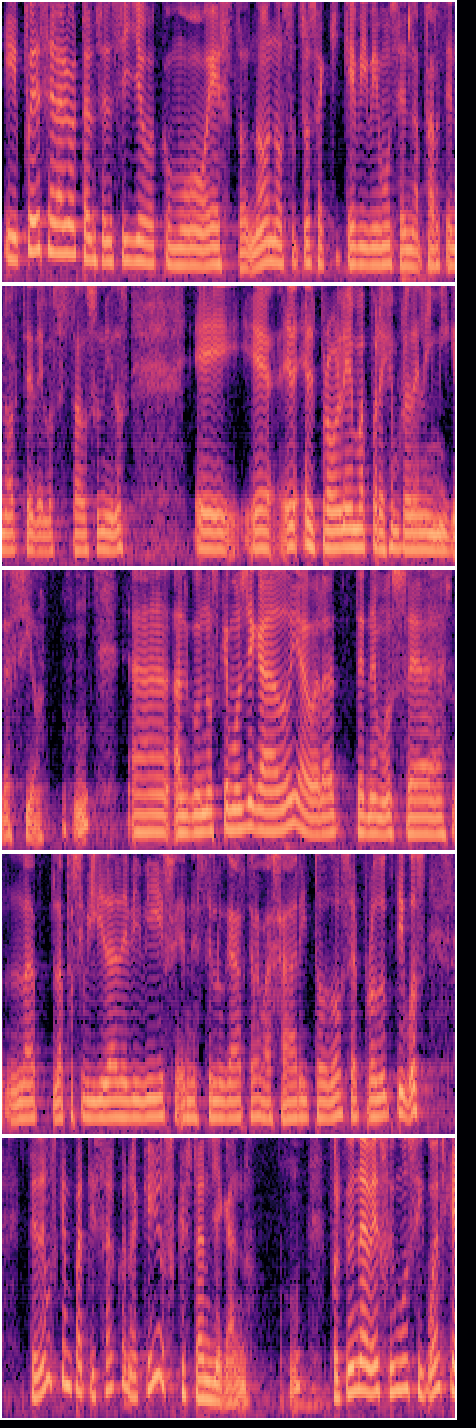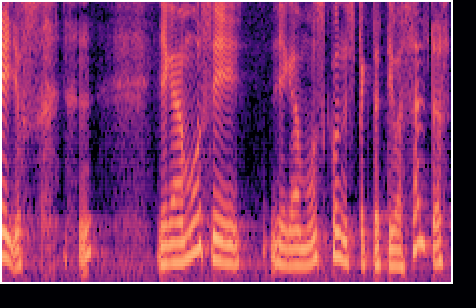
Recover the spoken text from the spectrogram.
Y puede ser algo tan sencillo como esto, ¿no? Nosotros aquí que vivimos en la parte norte de los Estados Unidos, eh, eh, el, problema, por ejemplo, de la inmigración. algunos que hemos llegado y ahora tenemos la, la, posibilidad de vivir en este lugar, trabajar y todo, ser productivos, tenemos que empatizar con aquellos que están llegando porque una vez fuimos igual que ellos. Llegamos, eh, llegamos con expectativas altas.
